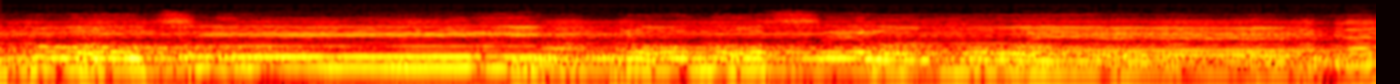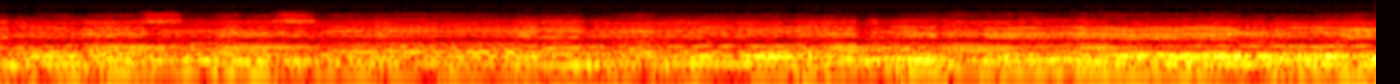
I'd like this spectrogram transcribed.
Vinkovci, rodno selo moje, ponosan sam na tvoje heroje.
